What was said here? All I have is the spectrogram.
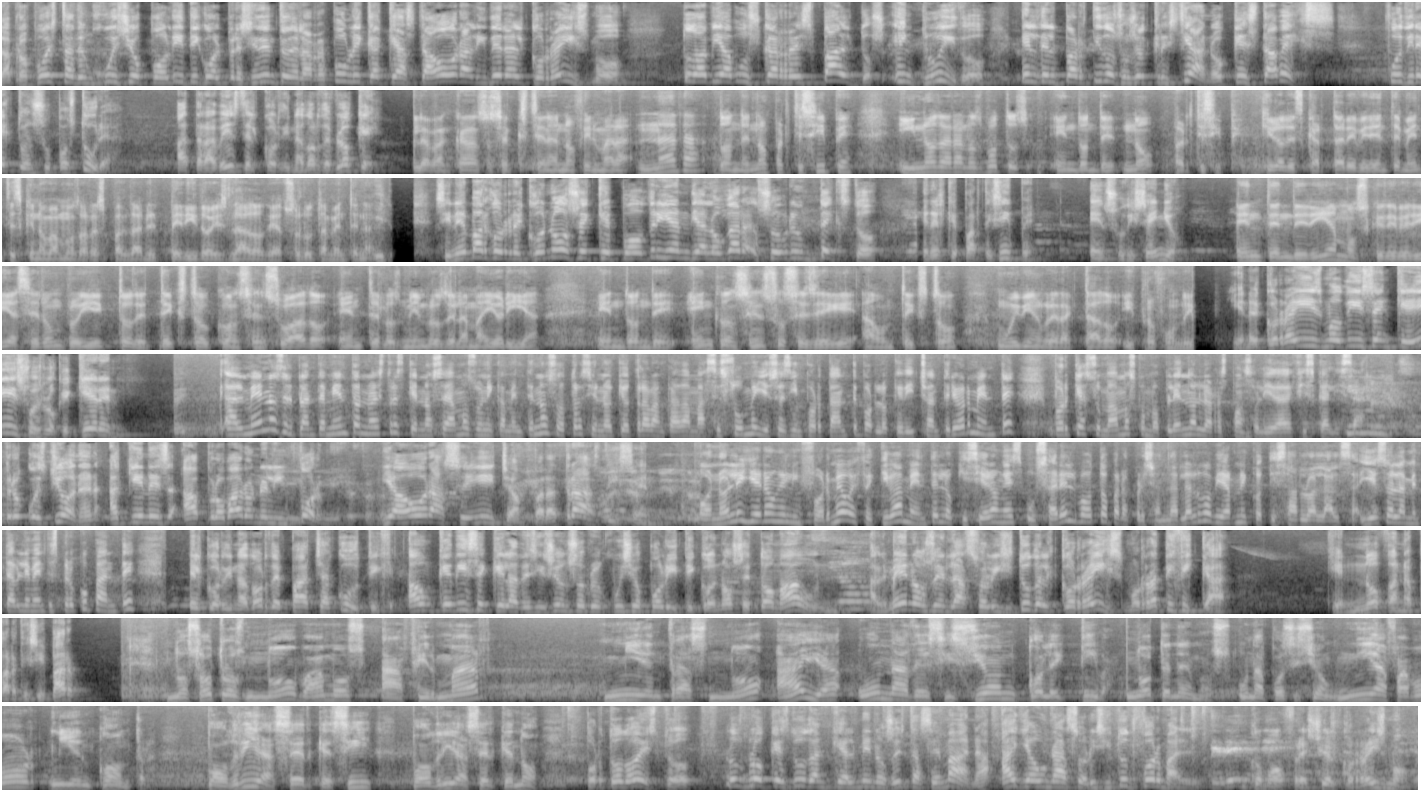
La propuesta de un juicio político al presidente de la República que hasta ahora lidera el correísmo todavía busca respaldos, incluido el del Partido Social Cristiano, que esta vez fue directo en su postura, a través del coordinador de bloque. La bancada social cristiana no firmará nada donde no participe y no dará los votos en donde no participe. Quiero descartar evidentemente es que no vamos a respaldar el pedido aislado de absolutamente nadie. Sin embargo, reconoce que podrían dialogar sobre un texto en el que participen en su diseño. Entenderíamos que debería ser un proyecto de texto consensuado entre los miembros de la mayoría, en donde en consenso se llegue a un texto muy bien redactado y profundo. Y en el correísmo dicen que eso es lo que quieren al menos el planteamiento nuestro es que no seamos únicamente nosotros, sino que otra bancada más se sume, y eso es importante por lo que he dicho anteriormente, porque asumamos como pleno la responsabilidad de fiscalizar. Pero cuestionan a quienes aprobaron el informe y ahora se echan para atrás, dicen. O no leyeron el informe o efectivamente lo que hicieron es usar el voto para presionarle al gobierno y cotizarlo al alza. Y eso lamentablemente es preocupante. El coordinador de Pachacutic, aunque dice que la decisión sobre un juicio político no se toma aún, al menos en la solicitud del correísmo ratifica que no van a participar. Nosotros no vamos a firmar mientras no haya una decisión colectiva. No tenemos una posición ni a favor ni en contra. Podría ser que sí, podría ser que no. Por todo esto, los bloques dudan que al menos esta semana haya una solicitud formal, como ofreció el correísmo.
